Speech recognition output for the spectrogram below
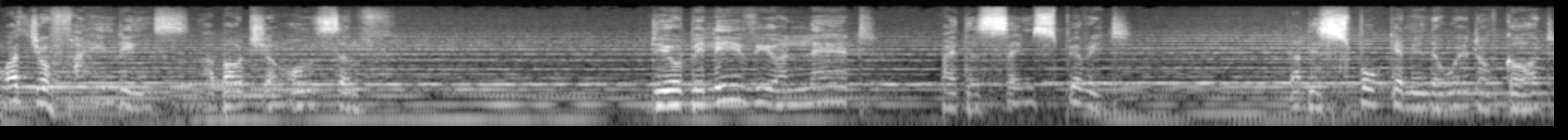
What's your findings about your own self? Do you believe you are led by the same spirit that is spoken in the Word of God,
